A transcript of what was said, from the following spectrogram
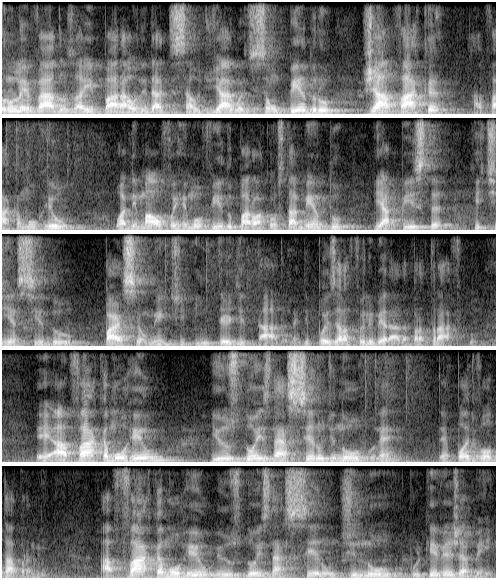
foram levados aí para a unidade de saúde de águas de São Pedro. Já a vaca, a vaca morreu. O animal foi removido para o acostamento e a pista que tinha sido parcialmente interditada. Né? Depois ela foi liberada para tráfego. É, a vaca morreu e os dois nasceram de novo, né? É, pode voltar para mim. A vaca morreu e os dois nasceram de novo, porque veja bem,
